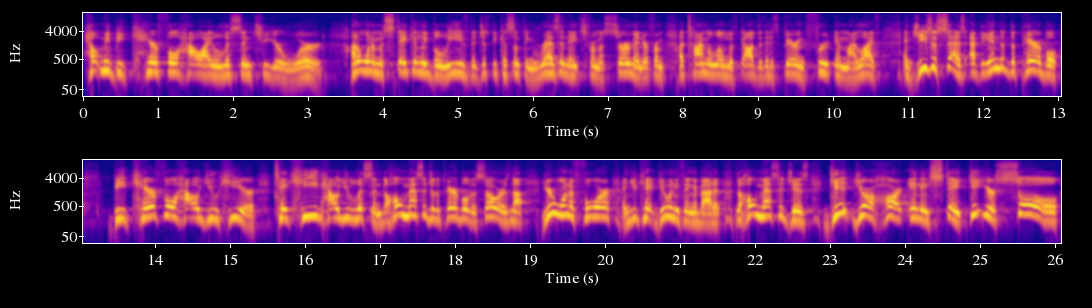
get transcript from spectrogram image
help me be careful how I listen to your word. I don't want to mistakenly believe that just because something resonates from a sermon or from a time alone with God, that, it's bearing fruit in my life. And Jesus says at the end of the parable, be careful how you hear. Take heed how you listen. The whole message of the parable of the sower is not, you're one of four and you can't do anything about it. The whole message is, get your heart in a state, get your soul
